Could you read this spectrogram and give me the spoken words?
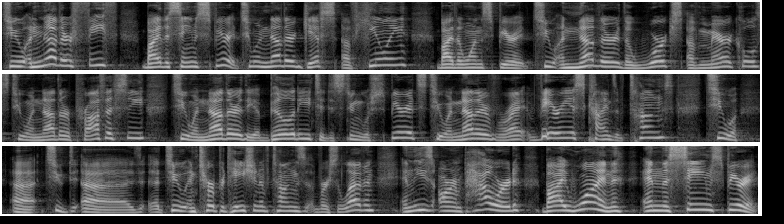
To another, faith by the same Spirit. To another, gifts of healing by the one Spirit. To another, the works of miracles. To another, prophecy. To another, the ability to distinguish spirits. To another, various kinds of tongues to uh, to, uh, to interpretation of tongues, verse 11, and these are empowered by one and the same Spirit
